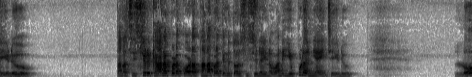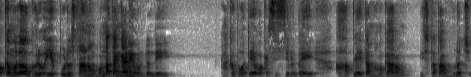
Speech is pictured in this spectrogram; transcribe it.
చేయడు. తన శిష్యుడు కానప్పుడు కూడా తన ప్రతిమతో శిష్యుడైన వాడిని ఎప్పుడు అన్యాయం చేయడు. లోకములో గురువు ఎప్పుడు స్థానం ఉన్నతంగానే ఉంటుంది. కాకపోతే ఒక శిష్యునిపై ఆప్యాయత మమకారం ఇష్టత ఉండొచ్చు.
